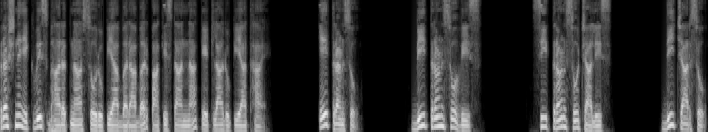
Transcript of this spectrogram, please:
પ્રશ્ન એકવીસ ભારતના સો રૂપિયા બરાબર પાકિસ્તાનના કેટલા રૂપિયા થાય? એ ત્રણસો. બી ત્રણસો વીસ. સી ત્રણસો ચાલીસ. ડી ચારસો.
